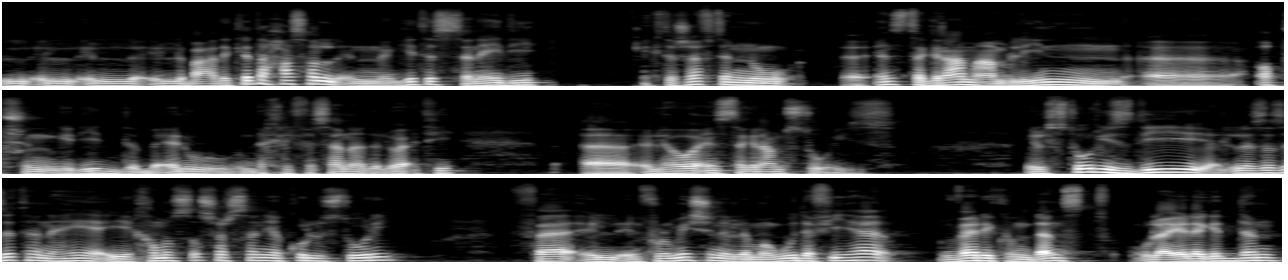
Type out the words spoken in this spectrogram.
اللي بعد كده حصل إن جيت السنة دي اكتشفت إنه إنستجرام عاملين option جديد بقاله داخل في سنة دلوقتي آه، اللي هو إنستجرام stories ال stories دي لذاذتها إن هي إيه 15 ثانية كل story فال information اللي موجودة فيها very condensed قليلة جدا.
